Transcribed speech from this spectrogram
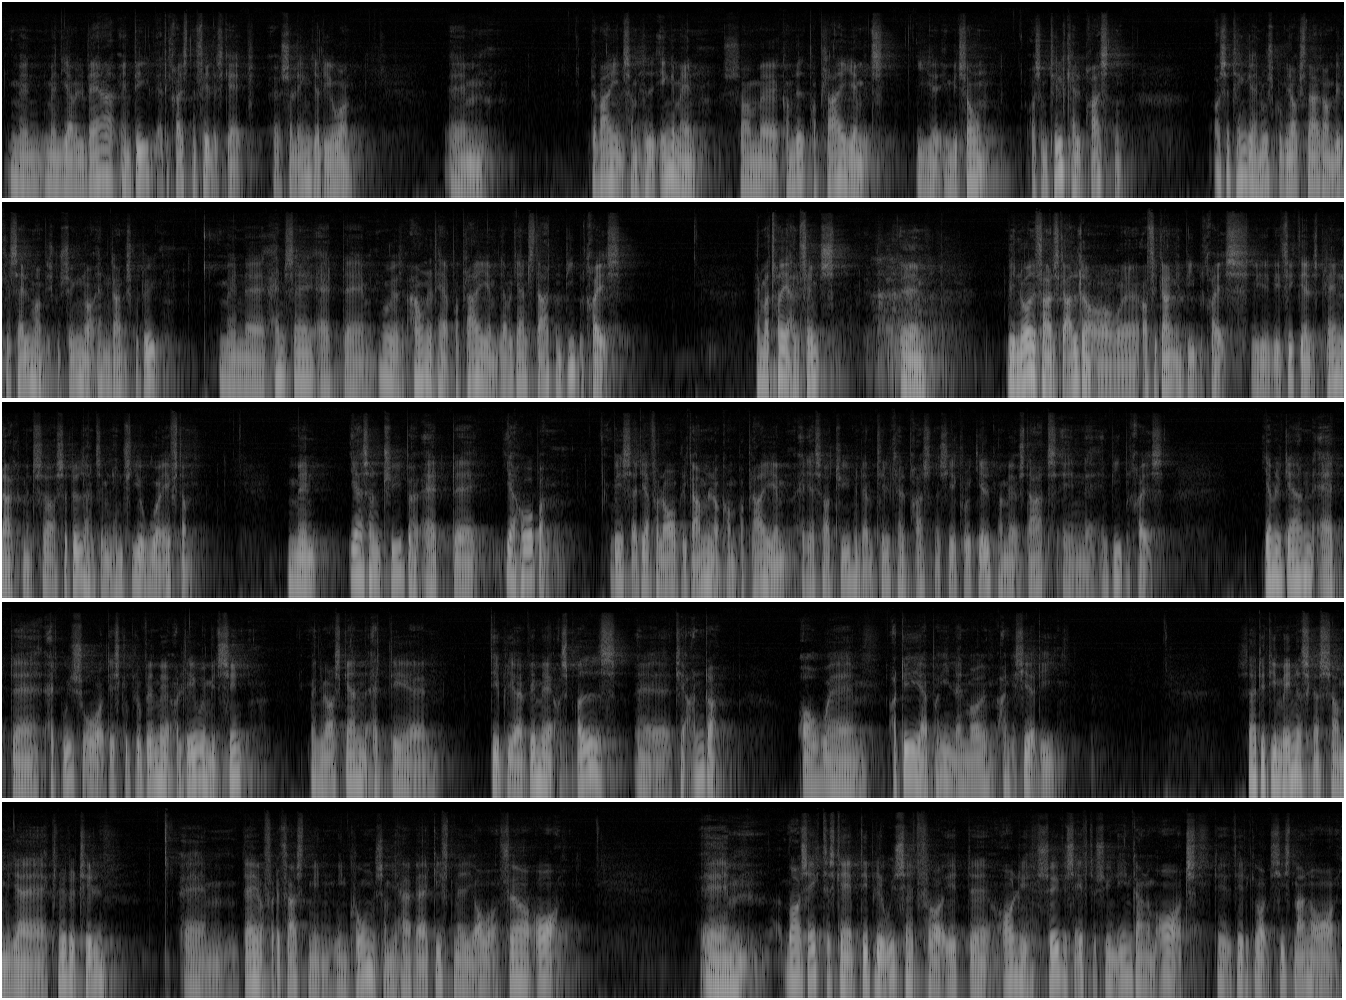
Men, men jeg vil være en del af det kristne fællesskab, øh, så længe jeg lever. Øhm, der var en, som hed Ingemann, som øh, kom ned på plejehjemmet i, øh, i mit sovn, og som tilkaldte præsten. Og så tænkte jeg, at nu skulle vi nok snakke om, hvilke salmer vi skulle synge, når han engang skulle dø. Men øh, han sagde, at øh, nu er jeg havnet her på plejehjemmet, jeg vil gerne starte en bibelkreds. Han var 93. Øh, vi nåede faktisk aldrig at, øh, at få gang i en bibelkreds. Vi, vi fik det ellers planlagt, men så, så døde han simpelthen fire uger efter. Men jeg er sådan en type, at øh, jeg håber, hvis at jeg får lov at blive gammel og komme på plejehjem, at jeg så er typen, der vil tilkalde præsten og siger, kan du ikke hjælpe mig med at starte en, øh, en bibelkreds? Jeg vil gerne, at, øh, at Guds ord det skal blive ved med at leve i mit sind, men jeg vil også gerne, at det, øh, det bliver ved med at spredes øh, til andre, og, øh, og det er jeg på en eller anden måde engageret i. Så er det de mennesker, som jeg er knyttet til. Øh, der er jo for det første min, min kone, som jeg har været gift med i over 40 år. Øh, vores ægteskab det blev udsat for et øh, årligt service eftersyn en gang om året. Det, det er det gjort de sidste mange år.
